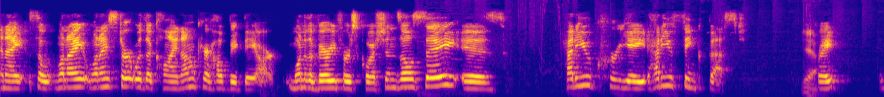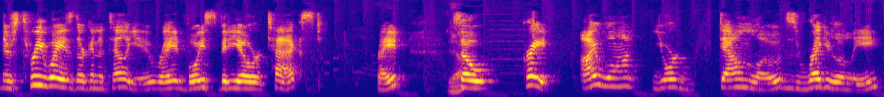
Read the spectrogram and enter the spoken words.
and I so when I when I start with a client, I don't care how big they are. One of the very first questions I'll say is how do you create, how do you think best? Yeah. Right? And there's three ways they're going to tell you, right? Voice, video or text, right? Yeah. So, great. I want your downloads regularly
